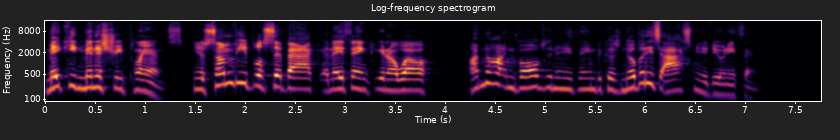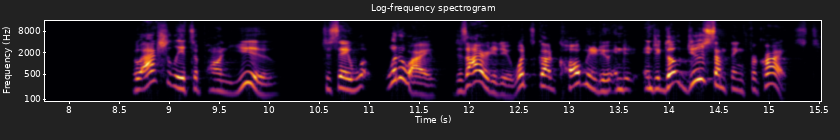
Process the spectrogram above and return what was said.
making ministry plans. You know, some people sit back and they think, you know, well, I'm not involved in anything because nobody's asked me to do anything. Well, actually, it's upon you to say, what, what do I desire to do? What's God called me to do? And to, and to go do something for Christ.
